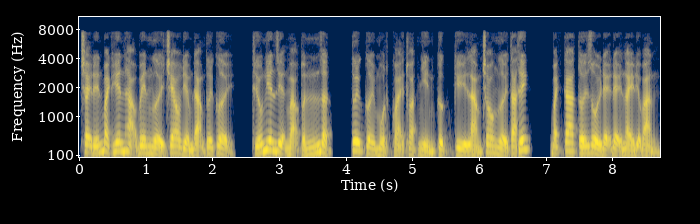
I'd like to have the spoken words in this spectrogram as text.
chạy đến bạch hiên hạo bên người treo điểm đạm tươi cười, thiếu niên diện mạo tuấn giật, tươi cười một quải thoạt nhìn cực kỳ làm cho người ta thích, bạch ca tới rồi đệ đệ này địa bàn,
